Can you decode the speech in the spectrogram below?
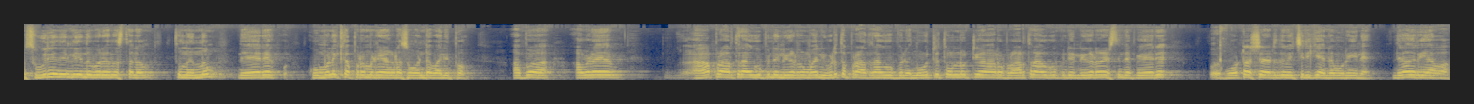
സൂര്യനെല്ലി എന്ന് പറയുന്ന സ്ഥലത്ത് നിന്നും നേരെ കുമളിക്കപ്പുറം വഴി ഞങ്ങളുടെ സോണിന്റെ വലിപ്പം. അപ്പോൾ അവിടെ ആ പ്രാർത്ഥനാ ഗ്രൂപ്പിന്റെ ലീഡർമാർ ഇവിടുത്തെ പ്രാർത്ഥനാ ഗ്രൂപ്പിന്റെ നൂറ്റി തൊണ്ണൂറ്റി ആറ് പ്രാർത്ഥനാ ഗ്രൂപ്പിന്റെ ലീഡേഴ്സിന്റെ പേര് ഫോട്ടോസ്റ്റാറ്റ് എടുത്ത് വെച്ചിരിക്കുക എന്റെ മുറിയിൽ എന്തിനാണെന്നറിയാമോ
